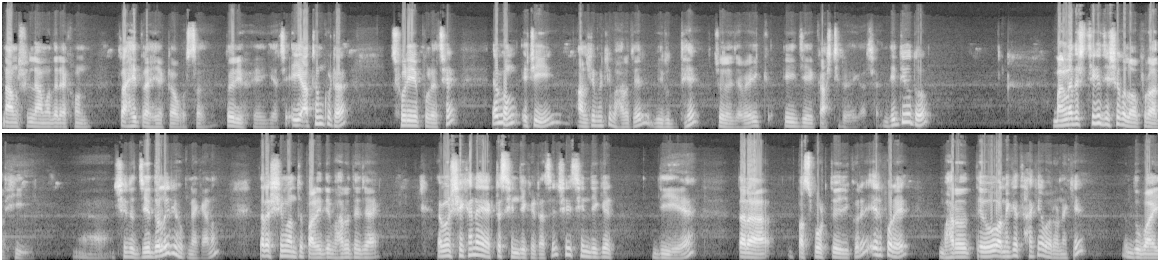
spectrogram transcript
নাম শুনলে আমাদের এখন ত্রাহি ত্রাহি একটা অবস্থা তৈরি হয়ে গেছে এই আতঙ্কটা ছড়িয়ে পড়েছে এবং এটি আলটিমেটলি ভারতের বিরুদ্ধে চলে যাবে। এই এই যে কাজটি রয়ে গেছে। দ্বিতীয়ত, বাংলাদেশ থেকে যে সকল অপরাধী সেটা যে দলেরই হোক না কেন, তারা সীমান্ত পাড়ি দিয়ে ভারতে যায় এবং সেখানে একটা সিন্ডিকেট আছে। সেই সিন্ডিকেট দিয়ে তারা পাসপোর্ট তৈরি করে। এরপরে ভারতেও অনেকে থাকে, আবার অনেকে দুবাই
